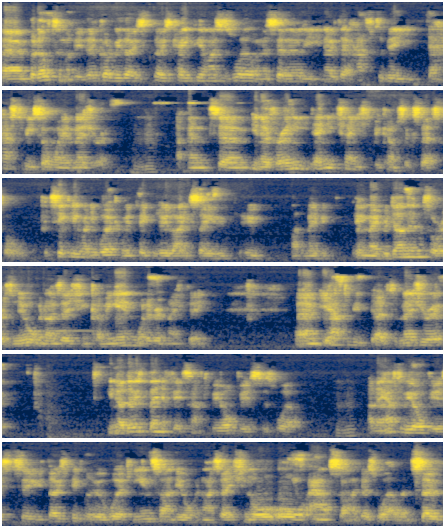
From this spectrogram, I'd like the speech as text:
Um, but ultimately, there've got to be those those KPIs as well. And I said earlier, you know, there has to be there has to be some way of measuring. Mm-hmm. And um, you know, for any any change to become successful, particularly when you're working with people who, like you say, who, who maybe being made redundant or as a new organisation coming in, whatever it may be, um, you have to be able to measure it. You know, those benefits have to be obvious as well. Mm-hmm. And they have to be obvious to those people who are working inside the organisation or, or outside as well. And so,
